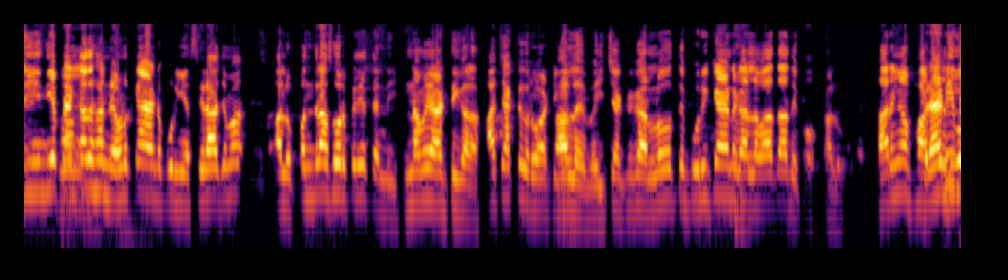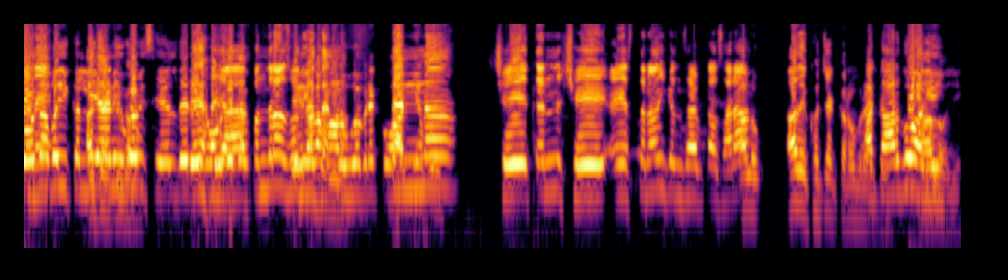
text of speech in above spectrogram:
ਜੀਨ ਦੀਆਂ ਪੈਂਟਾਂ ਦਿਖਾਣੇ ਹੁਣ ਘੈਂਟ ਪੂਰੀਆਂ। ਸਿਰਾ ਜਮਾ। ਆ ਲੋ 1500 ਰੁਪਏ ਦੀਆਂ ਤਿੰਨ ਜੀ ਨਵੇਂ ਆਰਟੀਕਲ ਆ ਚੈੱਕ ਕਰੋ ਆ ਆਰਟੀਕਲ ਲੈ ਬਈ ਚੈੱਕ ਕਰ ਲਓ ਤੇ ਪੂਰੀ ਘੈਂਟ ਗੱਲਬਾਤ ਆ ਦੇਖੋ। ਆ ਲੋ ਸਾਰੀਆਂ ਫ਼ਰਕ ਵੈਰਾਈਟੀ ਬਹੁਤ ਆ ਬਾਈ ਕੱਲੀ ਐ ਨਹੀਂ ਹੋਊਗਾ ਵੀ ਸੇਲ ਦੇ ਰੇਟ 1000 1500 ਦੀਆਂ ਮਾਲ ਹੋਊਗਾ ਵੀਰੇ ਤਿੰਨ ਕੁਆਲਿਟੀਆਂ 6 3 6 ਇਸ ਤਰ੍ਹਾਂ ਹੀ ਕਨਸੈਪਟ ਆ ਸਾਰਾ। ਆ ਦੇਖੋ ਚੈੱਕ ਕਰੋ ਆ variety। ਕਾਰਗੋ ਆ ਗਈ। ਜੀ।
